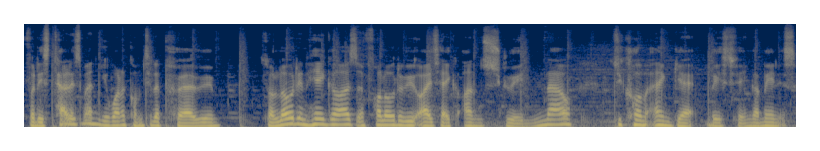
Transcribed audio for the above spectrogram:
for this talisman, you want to come to the prayer room. So load in here guys and follow the route I take on screen now to come and get this thing. I mean it's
